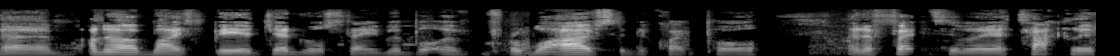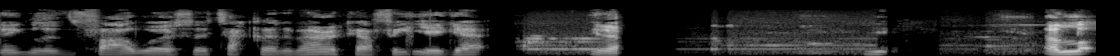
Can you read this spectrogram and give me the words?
Um, I know it might be a general statement, but from what I've seen, they're quite poor. And effectively, a tackle in England is far worse than a tackle in America. I think you get, you know, a lot.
